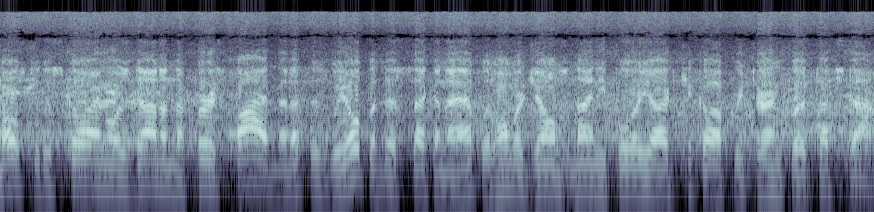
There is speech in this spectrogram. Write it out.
Most of the scoring was done in the first five minutes as we opened this second half with Homer Jones' 94-yard kickoff return for a touchdown.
